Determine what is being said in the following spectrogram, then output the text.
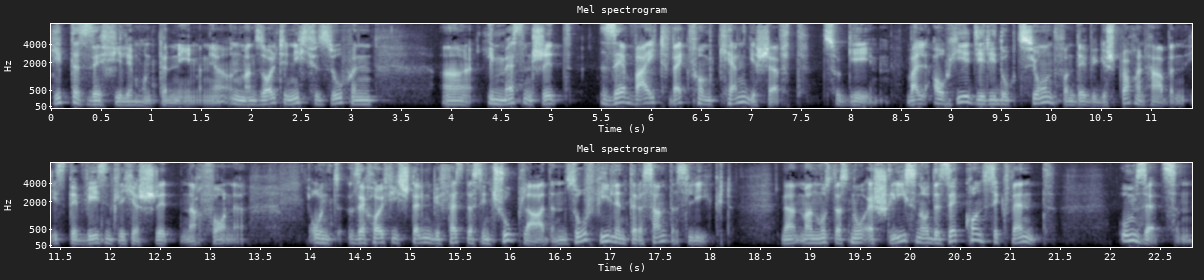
gibt es sehr viele im Unternehmen, ja, und man sollte nicht versuchen, äh, im Messenschritt sehr weit weg vom Kerngeschäft zu gehen, weil auch hier die Reduktion, von der wir gesprochen haben, ist der wesentliche Schritt nach vorne. Und sehr häufig stellen wir fest, dass in Schubladen so viel Interessantes liegt. Man muss das nur erschließen oder sehr konsequent umsetzen.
